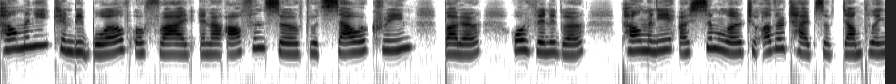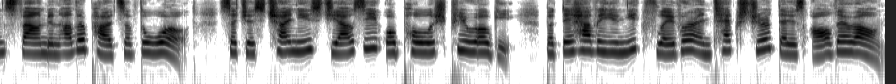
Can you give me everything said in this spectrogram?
Pelmeni can be boiled or fried and are often served with sour cream, butter, or vinegar. Pelmeni are similar to other types of dumplings found in other parts of the world, such as Chinese jiaozi or Polish pierogi, but they have a unique flavor and texture that is all their own.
